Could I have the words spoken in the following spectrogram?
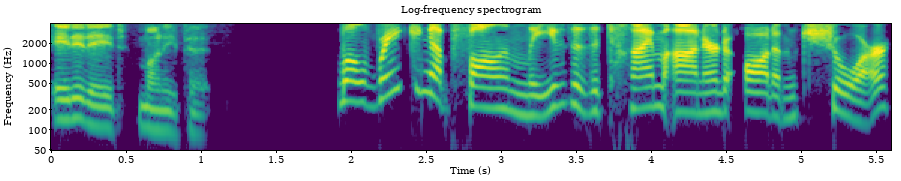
888 Money Pit. Well, raking up fallen leaves is a time honored autumn chore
